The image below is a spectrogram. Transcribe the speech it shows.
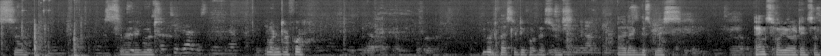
So it's very good. Wonderful. Good facility for the students. I like this place. Thanks for your attention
